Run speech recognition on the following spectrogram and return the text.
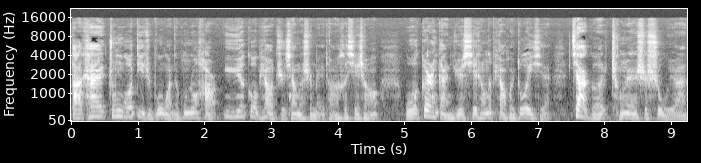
打开中国地质博物馆的公众号，预约购票指向的是美团和携程。我个人感觉携程的票会多一些，价格成人是十五元，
